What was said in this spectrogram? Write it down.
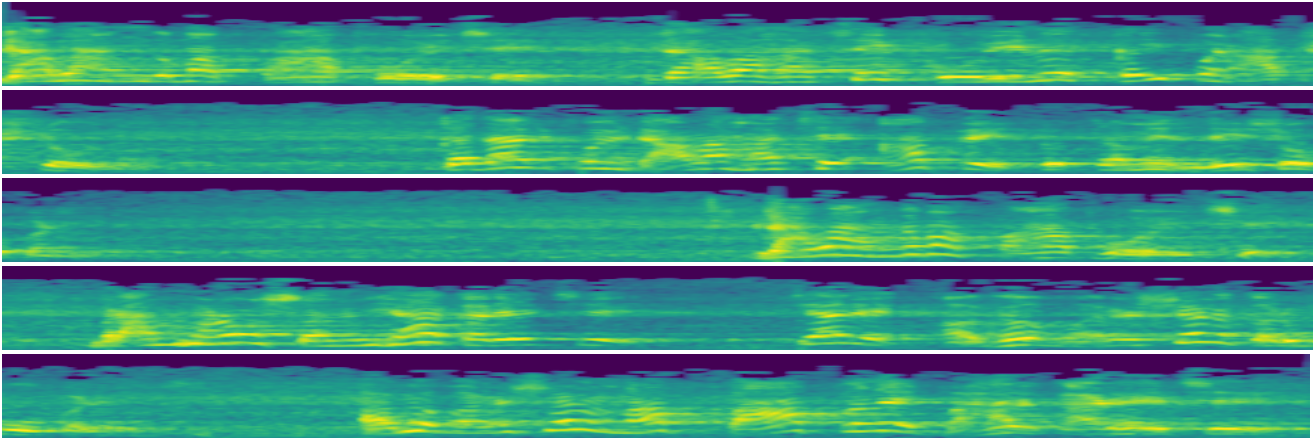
ડાવા અંગમાં પાપ હોય છે. ડાવા હાથે કોઈને કંઈ પણ આપશો નહીં. કદાચ કોઈ ડાવા હાથે આપે તો તમે લેશો પણ ડાવા અંગમાં પાપ હોય છે. બ્રાહ્મણો સંધ્યા કરે છે. ત્યારે અઘમર્ષણ કરવું પડે છે. અઘમર્ષણમાં પાપને બહાર કાઢે છે.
